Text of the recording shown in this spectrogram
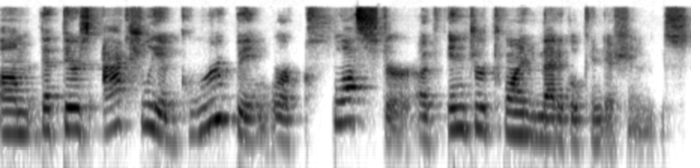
um that there's actually a grouping or a cluster of intertwined medical conditions?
